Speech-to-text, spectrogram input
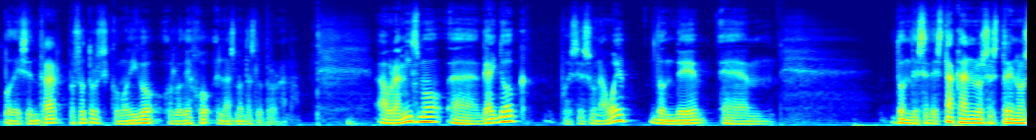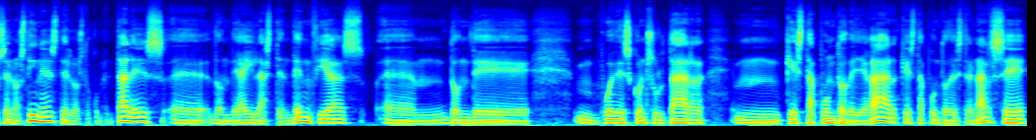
Podéis entrar vosotros y, como digo, os lo dejo en las notas del programa. Ahora mismo, uh, pues es una web donde em, donde se destacan los estrenos en los cines de los documentales, eh, donde hay las tendencias, em, donde mm, puedes consultar mm, qué está a punto de llegar, qué está a punto de estrenarse,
